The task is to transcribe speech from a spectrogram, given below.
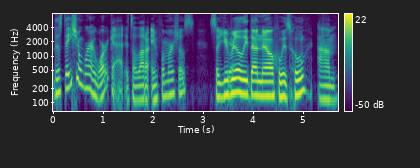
the station where I work at, it's a lot of infomercials, so you Yeah. really don't know who is who." Um,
